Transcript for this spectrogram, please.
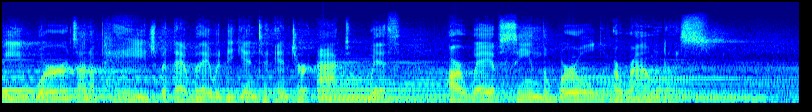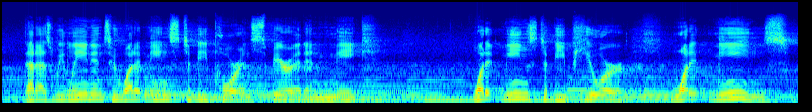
be words on a page, but that they would begin to interact with our way of seeing the world around us. That as we lean into what it means to be poor in spirit and meek, what it means to be pure, what it means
